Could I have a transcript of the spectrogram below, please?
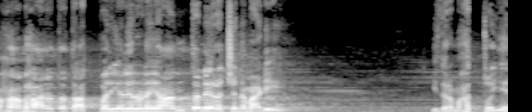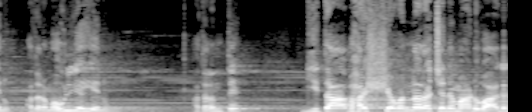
ಮಹಾಭಾರತ ತಾತ್ಪರ್ಯ ನಿರ್ಣಯ ಅಂತಲೇ ರಚನೆ ಮಾಡಿ ಇದರ ಮಹತ್ವ ಏನು? ಅದರ ಮೌಲ್ಯ ಏನು? ಅದರಂತೆ ಗೀತಾಭಾಷ್ಯವನ್ನು ರಚನೆ ಮಾಡುವಾಗ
